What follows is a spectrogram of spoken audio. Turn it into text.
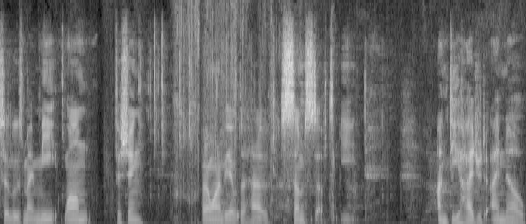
to lose my meat while I'm fishing. But I want to be able to have some stuff to eat. I'm dehydrated, I know.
